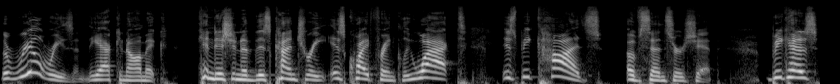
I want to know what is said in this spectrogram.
the real reason the economic condition of this country is quite frankly whacked is because of censorship. Because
